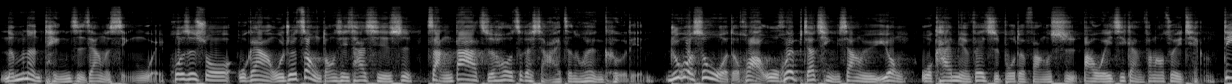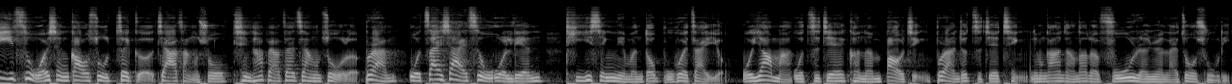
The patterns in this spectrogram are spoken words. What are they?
能不能停止这样的行为，或是说我跟你讲，我觉得这种东西它其实是长大之后，这个小孩真的会很可怜。如果是我的话，我会比较倾向于用我开免费直播的方式，把危机感放到最强。第一次我会先告诉这个家长说，请他不要再这样做了，不然我再下一次我连提醒你们都不会再有。我要么我直接可能报警，不然就直接请你们刚刚讲到的服务人员来做处理。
